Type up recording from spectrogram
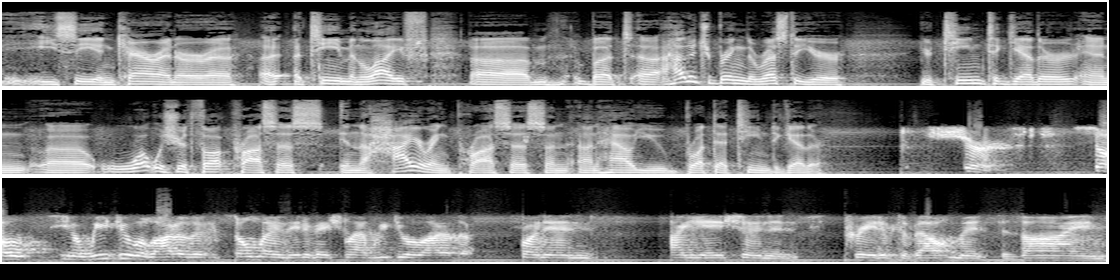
EC and Karen are a, a, a team in life, um, but uh, how did you bring the rest of your your team together, and uh, what was your thought process in the hiring process on, on how you brought that team together? Sure. So, you know, we do a lot of the, at Soma in the Innovation Lab, we do a lot of the front end ideation and creative development, design,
